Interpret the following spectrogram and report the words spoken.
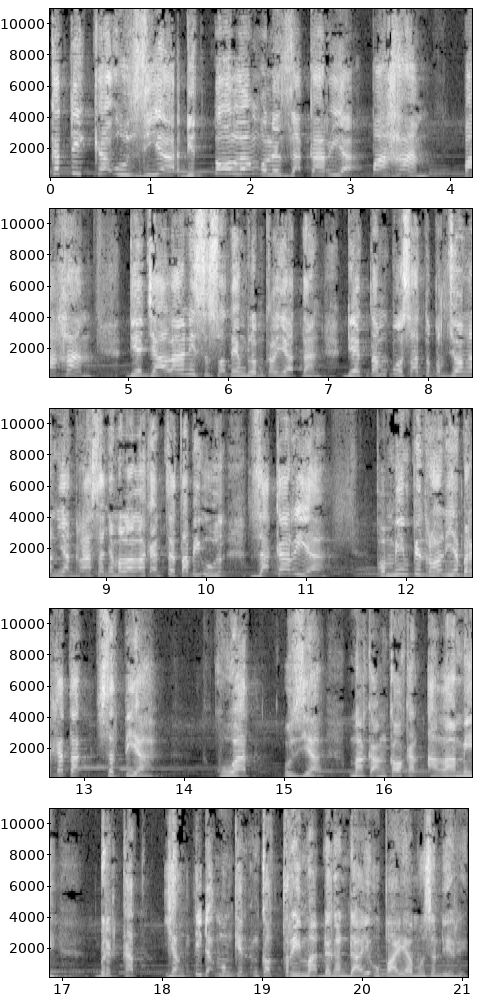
Ketika Uzia ditolong oleh Zakaria, paham, paham, dia jalani sesuatu yang belum kelihatan. Dia tempuh satu perjuangan yang rasanya melelahkan. Tetapi Zakaria, pemimpin rohaninya berkata, setia, kuat Uzia, maka engkau akan alami berkat yang tidak mungkin engkau terima dengan daya upayamu sendiri.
